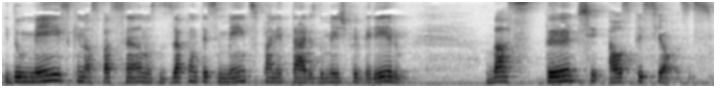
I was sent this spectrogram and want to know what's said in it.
e do mês que nós passamos, dos acontecimentos planetários do mês de fevereiro, bastante auspiciosos.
